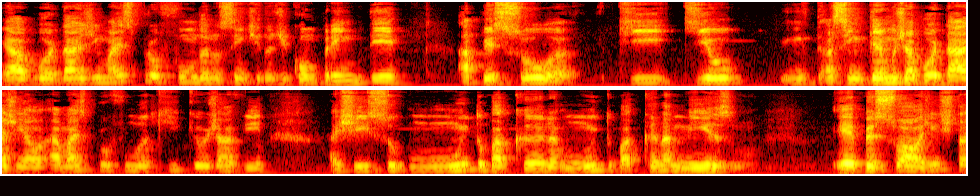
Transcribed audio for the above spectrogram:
é a abordagem mais profunda no sentido de compreender a pessoa que, que eu, assim, em termos de abordagem, é a mais profunda que, que eu já vi. Achei isso muito bacana, muito bacana mesmo. É, pessoal, a gente está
